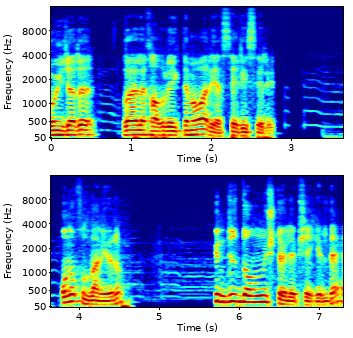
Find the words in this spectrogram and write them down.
oyuncuları sırayla kadroya ekleme var ya seri seri. Onu kullanıyorum. Gündüz donmuştu öyle bir şekilde.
